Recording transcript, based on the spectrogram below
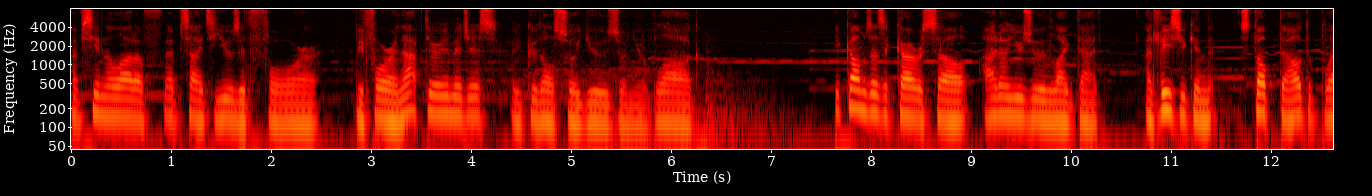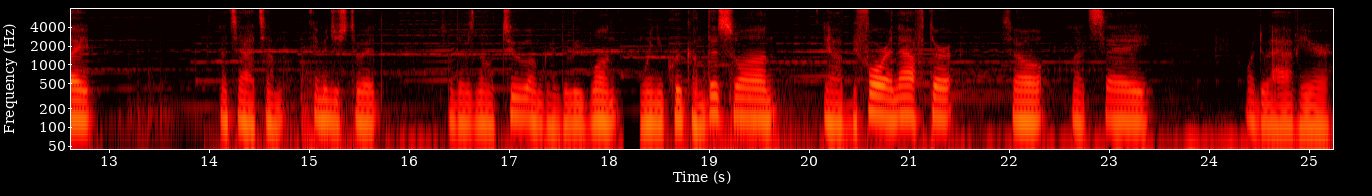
I've seen a lot of websites use it for before and after images. But you could also use on your blog. It comes as a carousel. I don't usually like that. At least you can stop the autoplay let's add some images to it. So there's now two. I'm going to delete one. When you click on this one you have before and after. So let's say what do I have here?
